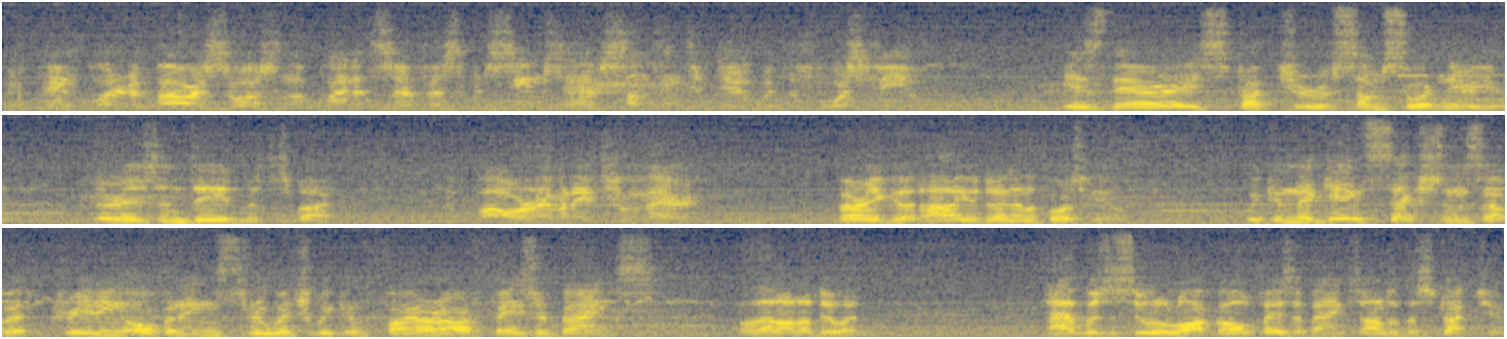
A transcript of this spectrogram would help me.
We've pinpointed a power source on the planet's surface which seems to have something to do with the force field. Is there a structure of some sort near you? There is indeed, Mr. Spock. The power emanates from there. Very good. How are you doing on the force field? We can negate sections of it, creating openings through which we can fire our phaser banks. Well, that ought to do it. Have Mr. Sulu lock all phaser banks onto the structure.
